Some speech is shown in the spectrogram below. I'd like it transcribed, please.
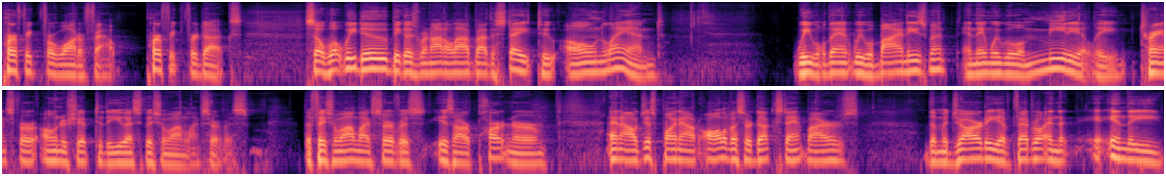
perfect for waterfowl, perfect for ducks. So what we do, because we're not allowed by the state to own land, we will then we will buy an easement and then we will immediately transfer ownership to the U.S. Fish and Wildlife Service. The Fish and Wildlife Service is our partner, and I'll just point out all of us are duck stamp buyers. The majority of federal and the, in the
